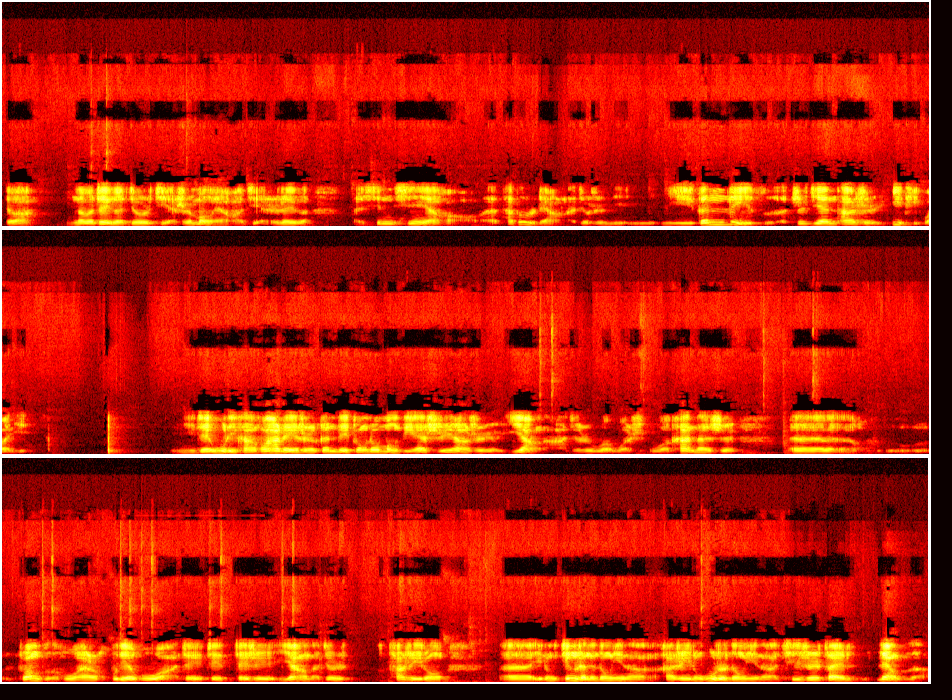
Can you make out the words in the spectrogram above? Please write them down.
对吧？那么这个就是解释梦也好，解释这个呃心心也好，呃，它都是这样的，就是你你你跟粒子之间它是一体关系。你这雾里看花这事跟这庄周梦蝶实际上是一样的啊，就是我我是我看的是，呃，庄子乎还是蝴蝶乎啊？这这这是一样的，就是它是一种呃一种精神的东西呢，还是一种物质的东西呢？其实，在量子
